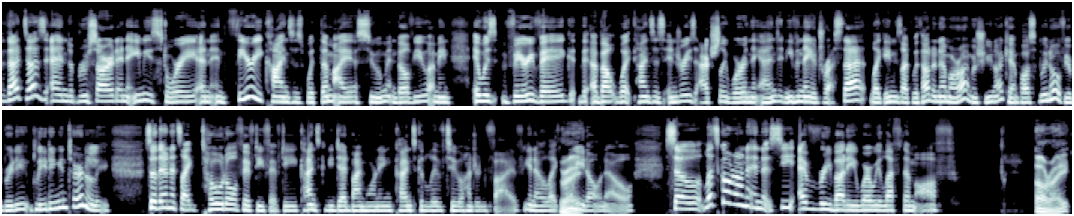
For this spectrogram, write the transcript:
that does end Broussard and Amy's story. And in theory, Kynes is with them, I assume, in Bellevue. I mean, it was very vague about what Kynes' injuries actually were in the end. And even they address that. Like Amy's like, without an MRI machine, I can't possibly know if you're bleeding, bleeding internally. So then it's like total 50 50. Kynes could be dead by morning. Kynes could live to 105. You know, like Right. we don't know. So let's go around and see everybody where we left them off. All right,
